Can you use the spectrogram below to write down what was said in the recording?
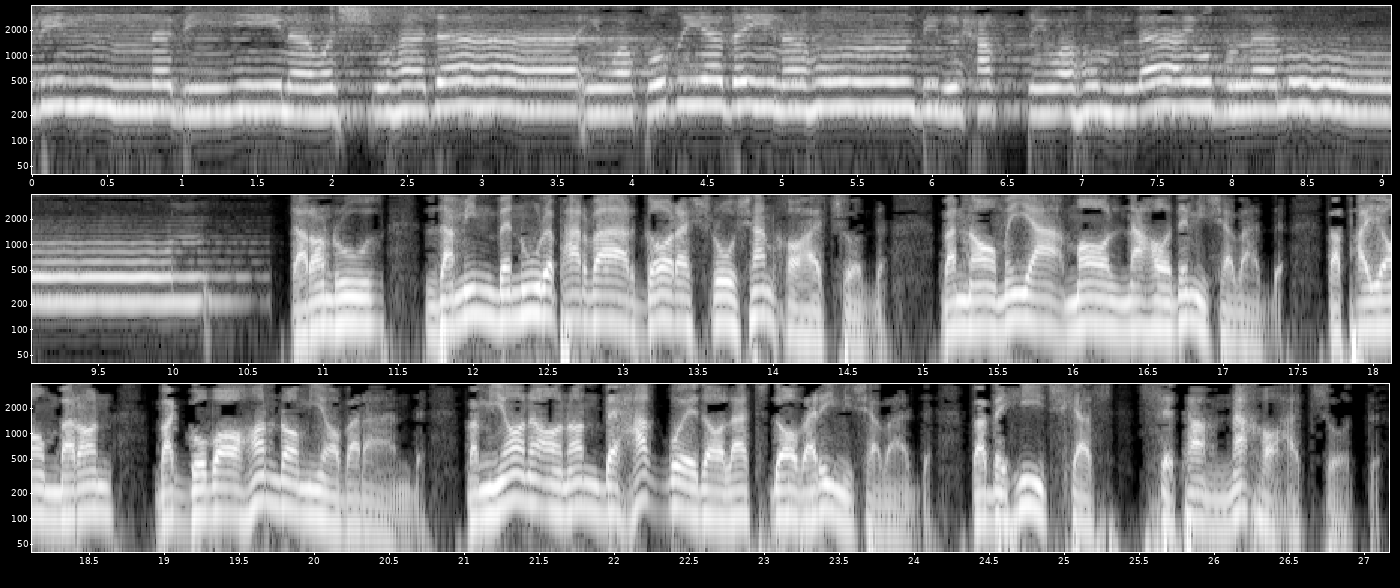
بالنبيين والشهداء وقضي بينهم بالحق وهم لا يظلمون. در آن روز زمین به نور پروردگارش روشن خواهد شد و نامه اعمال نهاده می شود و پیامبران و گواهان را می و میان آنان به حق و عدالت داوری می شود و به هیچ کس ستم نخواهد شد.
